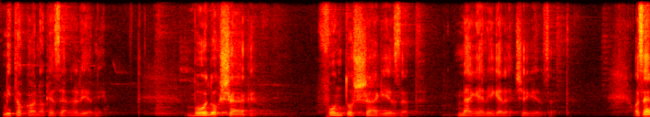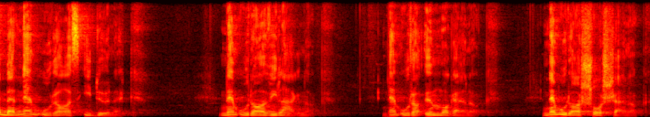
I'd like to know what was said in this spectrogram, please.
Mit akarnak ezzel elérni? Boldogság, fontosságérzet, megelégedettségérzet. Az ember nem ura az időnek, nem ura a világnak, nem ura önmagának, nem ura a sorsának,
